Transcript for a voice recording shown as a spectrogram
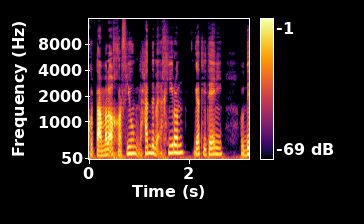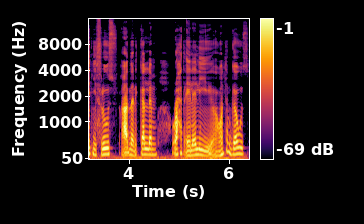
كنت عمال اخر فيهم لحد ما أخيرا جات لي تاني وادتني فلوس قعدنا نتكلم وراحت قايلة لي هو أنت متجوز؟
